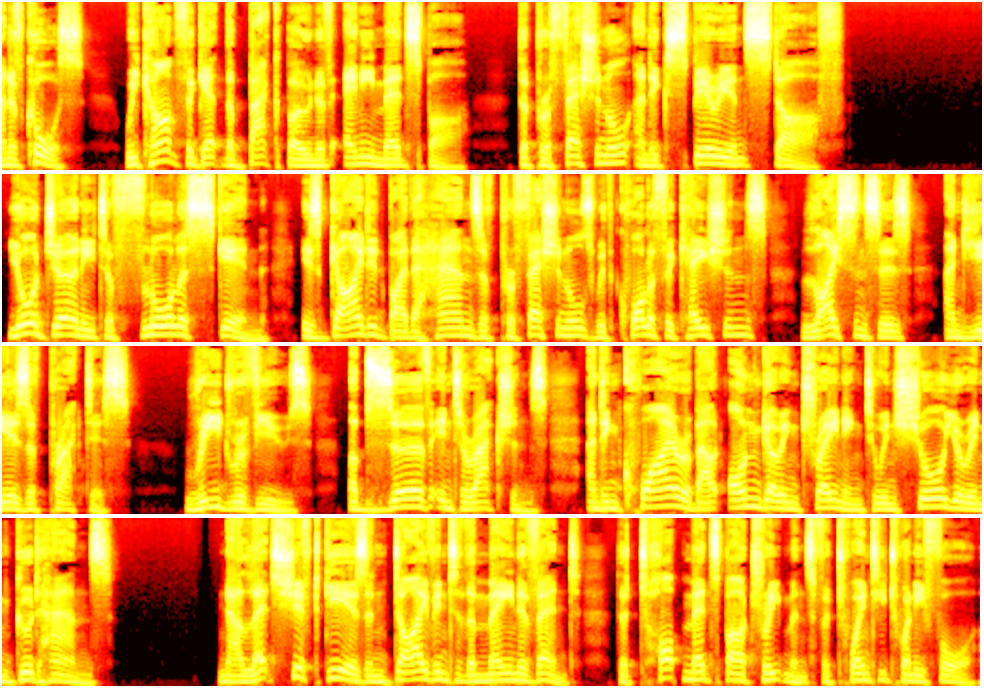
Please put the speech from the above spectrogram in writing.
And of course, we can't forget the backbone of any med spa, the professional and experienced staff. Your journey to flawless skin is guided by the hands of professionals with qualifications, licenses, and years of practice. Read reviews, observe interactions, and inquire about ongoing training to ensure you're in good hands. Now let's shift gears and dive into the main event, the top MedSpa treatments for 2024.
